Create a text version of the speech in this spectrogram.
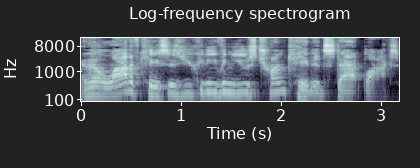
And in a lot of cases, you can even use truncated stat blocks.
